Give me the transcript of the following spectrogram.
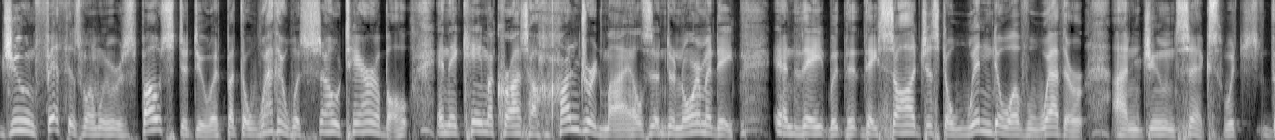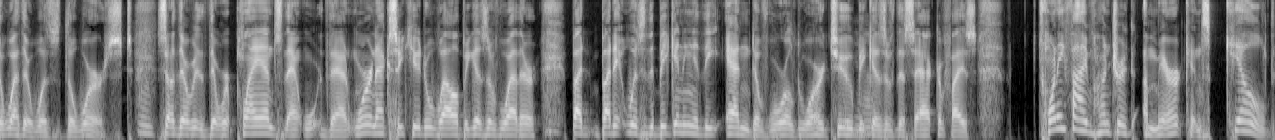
June fifth is when we were supposed to do it, but the weather was so terrible, and they came across a hundred miles into Normandy, and they they saw just a window of weather on June sixth, which the weather was the worst. Mm. So there were there were plans that that weren't executed well because of weather, but but it was the beginning of the end of World War II because of the sacrifice. 2,500 Americans killed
